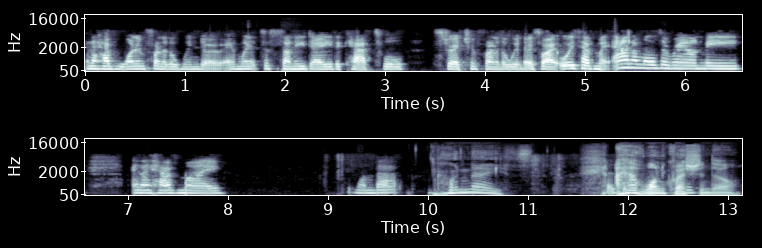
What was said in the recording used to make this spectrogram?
and I have one in front of the window. And when it's a sunny day, the cats will stretch in front of the window. So I always have my animals around me, and I have my wombat. Oh, nice. I have one question though.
